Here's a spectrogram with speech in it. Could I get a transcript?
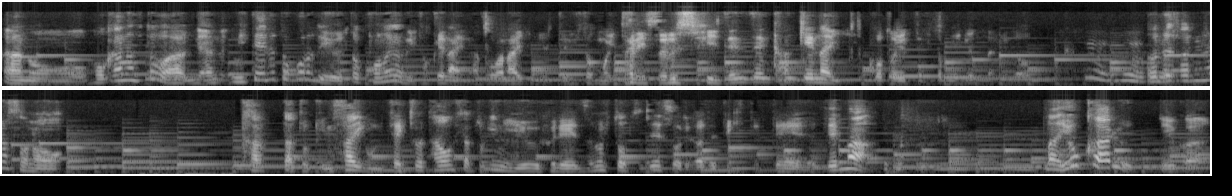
あの、他の人は、似てるところで言うと、この世に解けない謎はないって言ってる人もいたりするし、全然関係ないことを言ってる人もいるんだけど、うんうんそれぞれのその、勝った時に、最後に敵を倒した時に言うフレーズの一つでそれが出てきてて、で、まあ、まあよくあるっていうか、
